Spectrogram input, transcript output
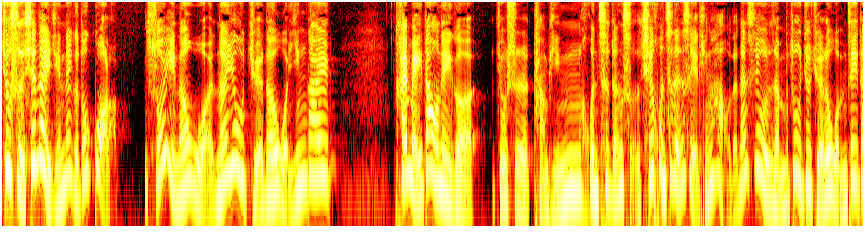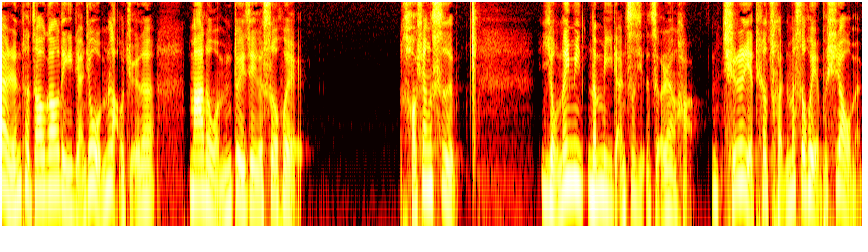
就是现在已经那个都过了，所以呢，我呢又觉得我应该还没到那个。就是躺平混吃等死，其实混吃等死也挺好的，但是又忍不住就觉得我们这一代人特糟糕的一点，就我们老觉得，妈的，我们对这个社会好像是有那么那么一点自己的责任哈。其实也特蠢，嘛，社会也不需要我们，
